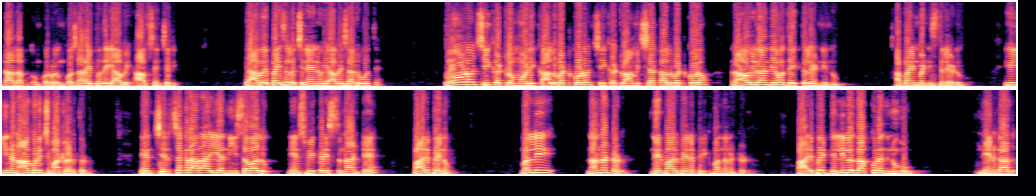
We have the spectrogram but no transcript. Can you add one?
దాదాపు ఇంకో ఇంకోసారి అయిపోతే యాభై హాఫ్ సెంచరీ. యాభై పైసలు వచ్చినాయి నువ్వు యాభై సార్లు పోతే. పోవడం చీకట్లో మోడీ కాళ్ళు పట్టుకోవడం చీకట్లో అమిత్ షా కాళ్ళు పట్టుకోవడం రాహుల్ గాంధీ ఏమో దేక్తలేడు నిన్ను. అపాయింట్మెంట్ ఇస్తలేడు. ఇక ఈయన నా గురించి మాట్లాడతాడు. నేను చర్చకు రారా అయ్యా నీ సవాలు నేను స్వీకరిస్తున్నా అంటే పారిపోయాను మళ్ళీ నన్ను అంటాడు నేను పారిపోయిన పిరికి పందని అంటాడు. పారిపోయి ఢిల్లీలో దాక్కున్నది నువ్వు. నేను కాదు.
